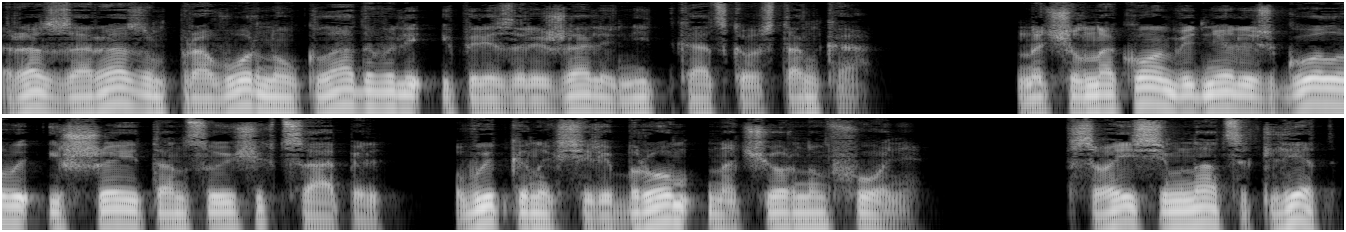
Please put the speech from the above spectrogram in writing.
раз за разом проворно укладывали и перезаряжали нить ткацкого станка. Над челноком виднелись головы и шеи танцующих цапель, вытканных серебром на черном фоне. В свои 17 лет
